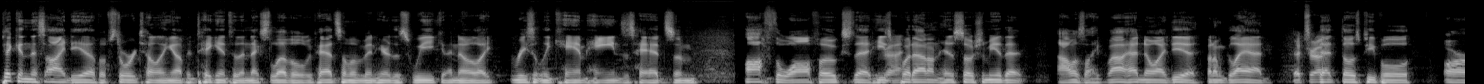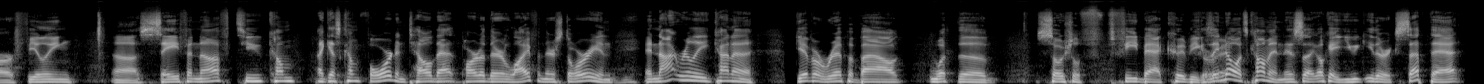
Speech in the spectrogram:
picking this idea of, of storytelling up and taking it to the next level. We've had some of them in here this week. I know, like recently, Cam Hanes has had some off the wall folks that he's Right. put out on his social media that I was like, wow, I had no idea, but I'm glad That's right. that those people are feeling uh, safe enough to come, I guess, come forward and tell that part of their life and their story, and Mm-hmm. and not really kind of give a rip about what the social f- feedback could be because they know it's coming. It's like okay, you either accept that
